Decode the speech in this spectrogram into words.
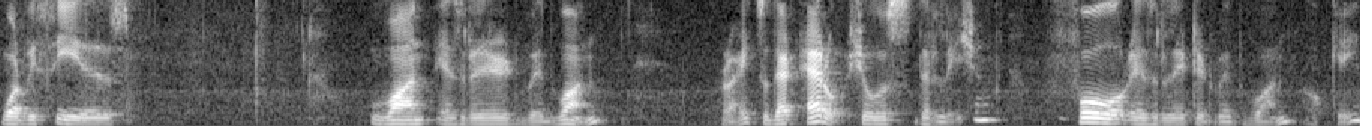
what we see is 1 is related with 1, right? So that arrow shows the relation. 4 is related with 1, okay.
